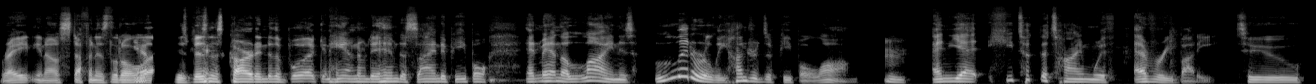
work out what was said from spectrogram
right? You know, stuffing his little, yep. uh, his business card into the book and handing them to him to sign to people. And man, the line is literally hundreds of people long. Mm. And yet he took the time with everybody to,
